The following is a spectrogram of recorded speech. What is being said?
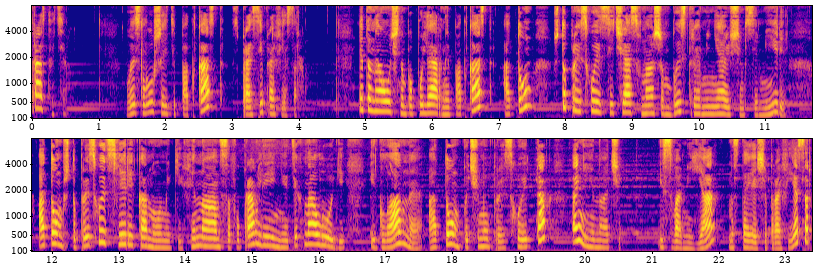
Здравствуйте! Вы слушаете подкаст «Спроси профессора». Это научно-популярный подкаст о том, что происходит сейчас в нашем быстро меняющемся мире, о том, что происходит в сфере экономики, финансов, управления, технологий и, главное, о том, почему происходит так, а не иначе. И с вами я, настоящий профессор,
